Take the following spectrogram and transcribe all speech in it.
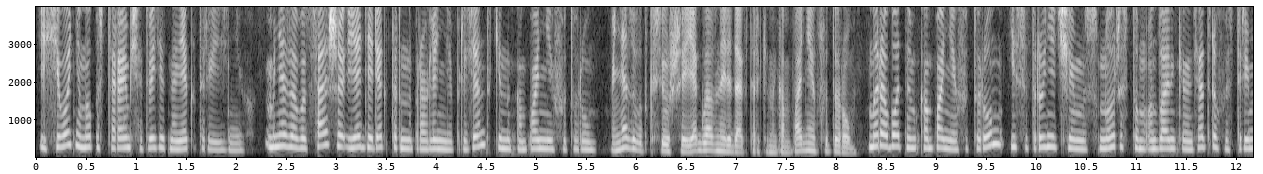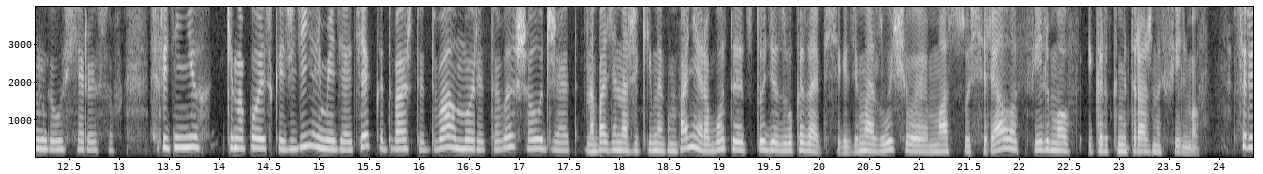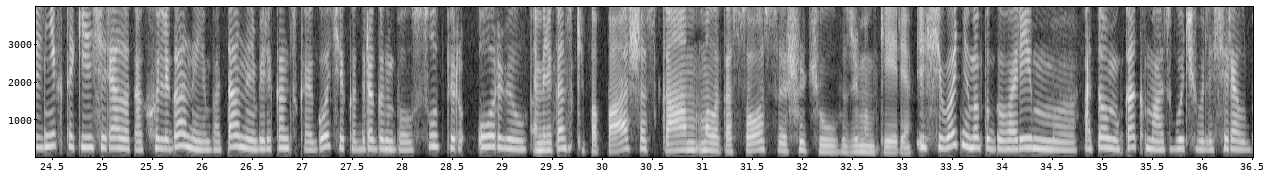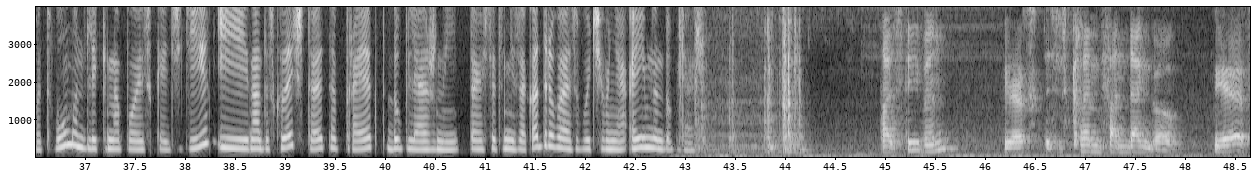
И сегодня мы постараемся ответить на некоторые из них. Меня зовут Саша, я директор направления презент кинокомпании «Футурум». Меня зовут Ксюша, я главный редактор кинокомпании «Футурум». Мы работаем в компании «Футурум» и сотрудничаем с множеством онлайн-кинотеатров и стриминговых сервисов. Среди них Кинопоиск HD, Медиатека, Дважды Два, Море ТВ, Шоу Джет. На базе нашей кинокомпании работает студия звукозаписи, где мы озвучиваем массу сериалов, фильмов и короткометражных фильмов. Среди них такие сериалы, как «Хулиганы и ботаны», «Американская готика», «Драгон Болл Супер», «Орвилл», «Американский папаша», «Скам», «Молокососы», «Шучу» с Джимом Керри. И сегодня мы поговорим э, о том, как мы озвучивали сериал «Бэтвумен» для Кинопоиска HD. И надо сказать, что это проект дубляжный. То есть это не закадровое озвучивание, а именно дубляж. Hi, Stephen. Yes. This is Clem Fandango. Yes.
